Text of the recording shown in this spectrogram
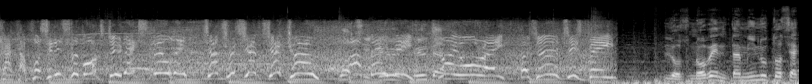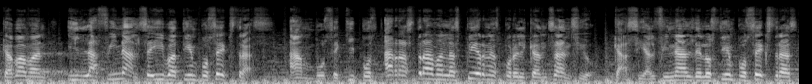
Kaka puts it into the box. It. Chance for Shevchenko. What's and he maybe doing? Dudek. Traore has earned his bean. Los 90 minutos se acababan y la final se iba a tiempos extras. Ambos equipos arrastraban las piernas por el cansancio. Casi al final de los tiempos extras,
